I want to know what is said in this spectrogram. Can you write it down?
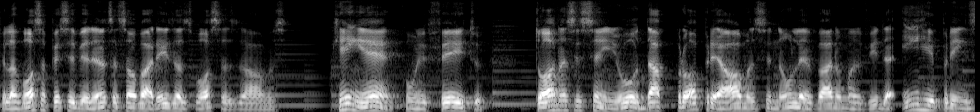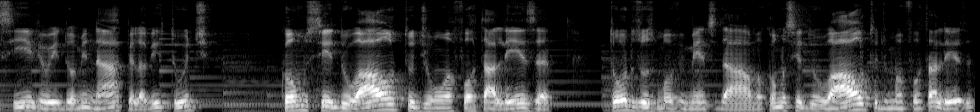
pela vossa perseverança salvareis as vossas almas. Quem é, com efeito, torna-se senhor da própria alma se não levar uma vida irrepreensível e dominar pela virtude, como se do alto de uma fortaleza todos os movimentos da alma, como se do alto de uma fortaleza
